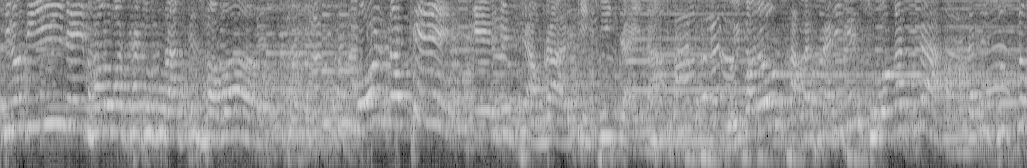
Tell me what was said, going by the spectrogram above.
চিরদিন এই ভালোবাসাটুকু রাখিস বাবা। তোর কাছে এর বেশি আমরা আর কিছুই চাই না। তুই বরং সাতাশ তারিখের শুভ কাজটা যাতে সুষ্ঠুভাবে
